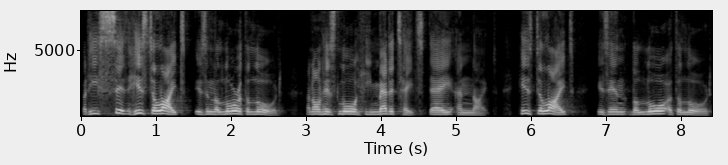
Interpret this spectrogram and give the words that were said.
But he says his delight is in the law of the Lord, and on his law he meditates day and night. His delight is in the law of the Lord,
